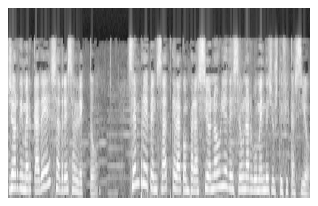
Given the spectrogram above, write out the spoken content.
Jordi Mercader s'adreça al lector. Sempre he pensat que la comparació no hauria de ser un argument de justificació,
